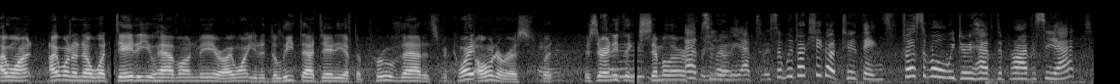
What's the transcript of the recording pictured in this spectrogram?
I want, I want to know what data you have on me, or I want you to delete that data, you have to prove that. It's quite onerous, but is there anything So, similar Absolutely, absolutely. So we've actually got two things. First of all, we do have the Privacy Act,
